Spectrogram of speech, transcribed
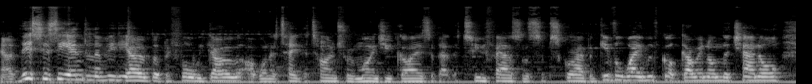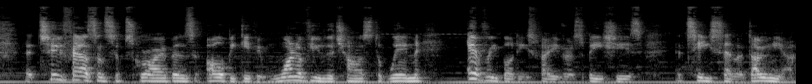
now this is the end of the video but before we go i want to take the time to remind you guys about the 2000 subscriber giveaway we've got going on the channel at 2000 subscribers i'll be giving one of you the chance to win everybody's favourite species, a T. seladonia.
